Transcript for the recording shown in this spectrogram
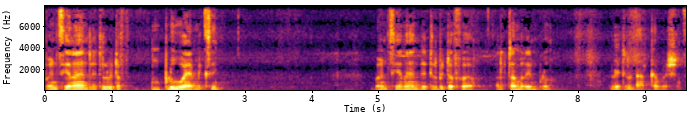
Burnt sienna and little bit of blue I am mixing. Burnt sienna and little bit of uh, ultramarine blue. Little darker versions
